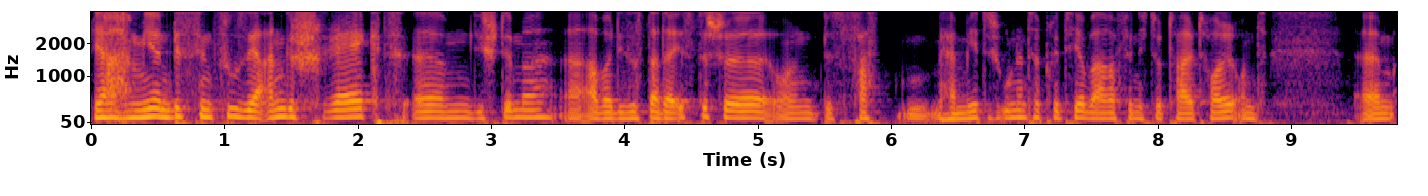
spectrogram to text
ja, mir ein bisschen zu sehr angeschrägt, ähm, die Stimme. Äh, aber dieses Dadaistische und bis fast hermetisch Uninterpretierbare finde ich total toll. Und ähm,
